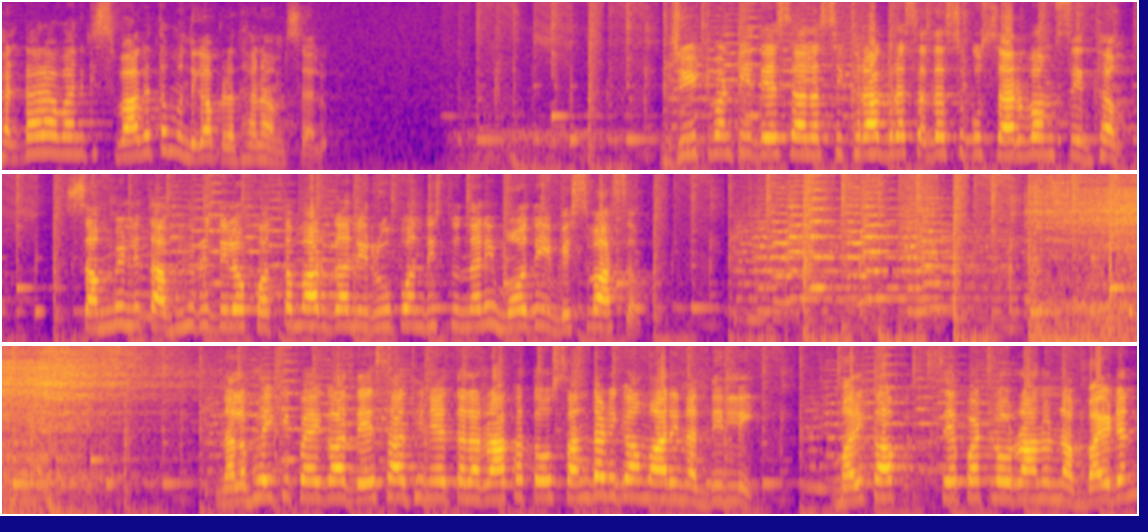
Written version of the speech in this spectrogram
ఘంటారావానికి స్వాగతం. ముందుగా ప్రధాన అంశాలు. జీ ట్వంటీ దేశాల శిఖరాగ్ర సదస్సుకు సర్వం సిద్ధం. సమ్మిళిత అభివృద్ధిలో కొత్త మార్గాన్ని రూపొందిస్తుందని మోదీ విశ్వాసం. నలభైకి పైగా దేశాధినేతల రాకతో సందడిగా మారిన ఢిల్లీ. మరి సేపట్లో రానున్న బైడెన్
